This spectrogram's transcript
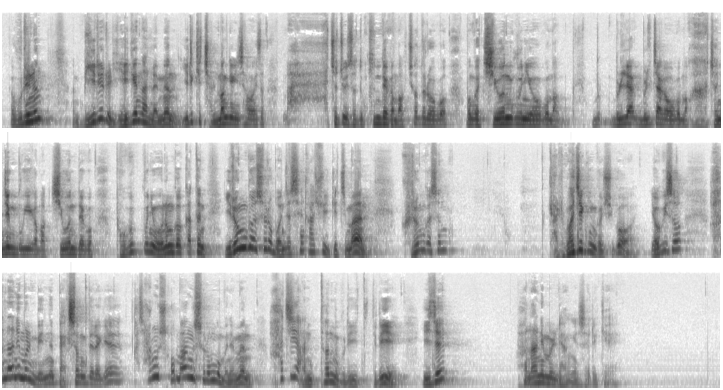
그러니까 우리는 미래를 예견하려면 이렇게 절망적인 상황에서 막 저쪽에서도 군대가 막 쳐들어오고 뭔가 지원군이 오고 막 물약 물자가 오고 막 전쟁 무기가 막 지원되고 보급군이 오는 것 같은 이런 것으로 먼저 생각할 수 있겠지만 그런 것은 결과적인 것이고 여기서 하나님을 믿는 백성들에게 가장 소망스러운 건 뭐냐면 하지 않던 우리들이 이제 하나님을 향해서 이렇게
